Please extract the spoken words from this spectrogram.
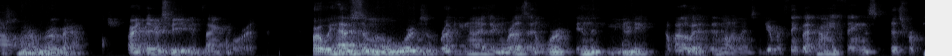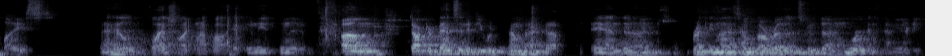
on with our program. Right there, so you can thank for it. All right, we have some awards recognizing resident work in the community. Oh, by the way, I did want to mention, do you ever think about how many things this replaced? I had a flashlight in my pocket. Who needs, who knew? Um, Dr. Vincent, if you would come back up and uh, recognize some of our residents who've done work in the community.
